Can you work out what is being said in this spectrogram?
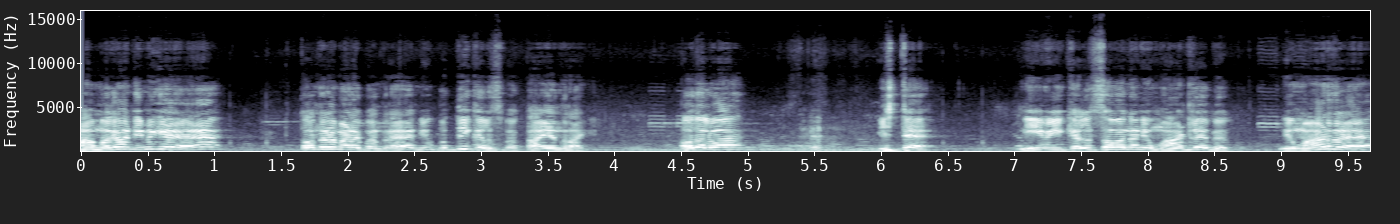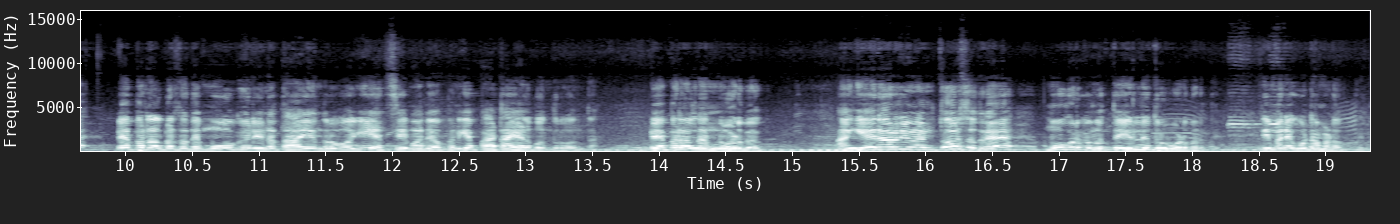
ಆ ಮಗ ನಿಮಗೆ ತೊಂದರೆ ಮಾಡಕ್ ಬಂದ್ರೆ ನೀವು ಬುದ್ಧಿ ಕಲಿಸ್ಬೇಕು, ತಾಯಂದ್ರಾಗಿ. ಹೌದಲ್ವಾ? ಇಷ್ಟೇ. ನೀವು ಈ ಕೆಲಸವನ್ನ ನೀವು ಮಾಡಲೇಬೇಕು. ನೀವು ಮಾಡಿದ್ರೆ ಪೇಪರ್ನಲ್ಲಿ ಬರ್ತದೆ, ಮೂಗೂರಿನ ತಾಯಂದ್ರು ಹೋಗಿ ಎಚ್ ಸಿ ಮಾದೇವಪ್ಪನಿಗೆ ಪಾಠ ಹೇಳ್ಬಂದ್ರು ಅಂತ. ಪೇಪರ್ ಅಲ್ಲಿ ನಾನು ನೋಡ್ಬೇಕು. ಹಂಗೇನಾದ್ರು ನೀವು ನಂಗೆ ತೋರಿಸಿದ್ರೆ ಮೂಗುರಿಗೆ ಮತ್ತೆ ಎಲ್ಲಿದ್ರು ಓಡ್ ನಿಮ್ಮ ಮನೆಗೆ ಊಟ ಮಾಡೋಗ್ತೀನಿ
